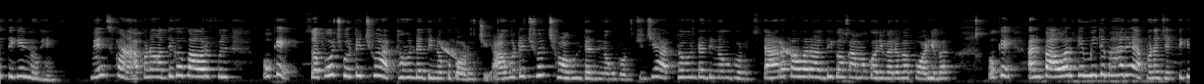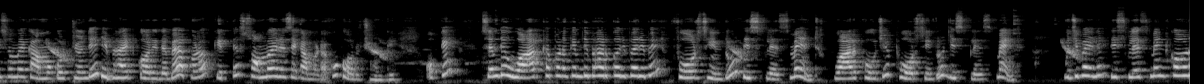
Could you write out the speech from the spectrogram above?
ସେତିକି ନୁହେଁ ମିନ୍ସ କ'ଣ ଆପଣ ଅଧିକ ପାୱାରଫୁଲ୍ ଓକେ ସପୋଜ୍ ଗୋଟେ ଛୁଆ ଆଠ ଘଣ୍ଟା ଦିନକୁ ପଢ଼ୁଛି ଆଉ ଗୋଟେ ଛୁଆ ଛଅ ଘଣ୍ଟା ଦିନକୁ ପଢ଼ୁଛି ଯିଏ ଆଠ ଘଣ୍ଟା ଦିନକୁ ପଢ଼ୁଛି ତାର ପାୱାର ଅଧିକ କାମ କରିବାର ବା ପଢ଼ିବାର ଓକେ ଆଣ୍ଡ ପାୱାର କେମିତି ବାହାରେ ଆପଣ ଯେତିକି ସମୟ କାମ କରୁଛନ୍ତି ଡିଭାଇଡ଼ କରିଦେବେ ଆପଣ କେତେ ସମୟରେ ସେ କାମଟାକୁ କରୁଛନ୍ତି ଓକେ ସେମିତି ୱାର୍କ ଆପଣ କେମିତି ବାହାର କରିପାରିବେ ଫୋର୍ସ ଇଣ୍ଟୁ ଡିସପ୍ଲେସମେଣ୍ଟ ୱାର୍କ ହେଉଛି ଫୋର୍ସ ଇଣ୍ଟୁ ଡିସପ୍ଲେସମେଣ୍ଟ बुझिपाले डिस्प्लेसमेंट कौन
